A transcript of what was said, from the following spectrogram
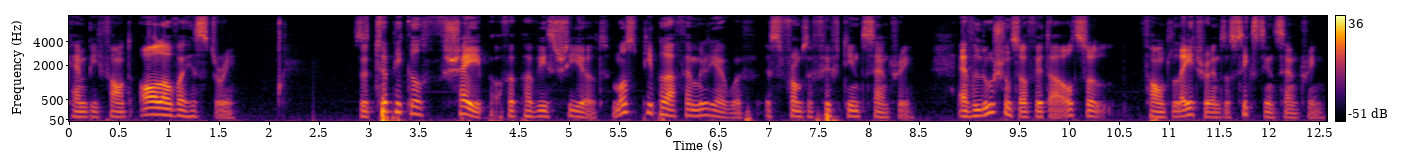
can be found all over history. The typical shape of a Pavise shield most people are familiar with is from the 15th century. Evolutions of it are also found later in the 16th century.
